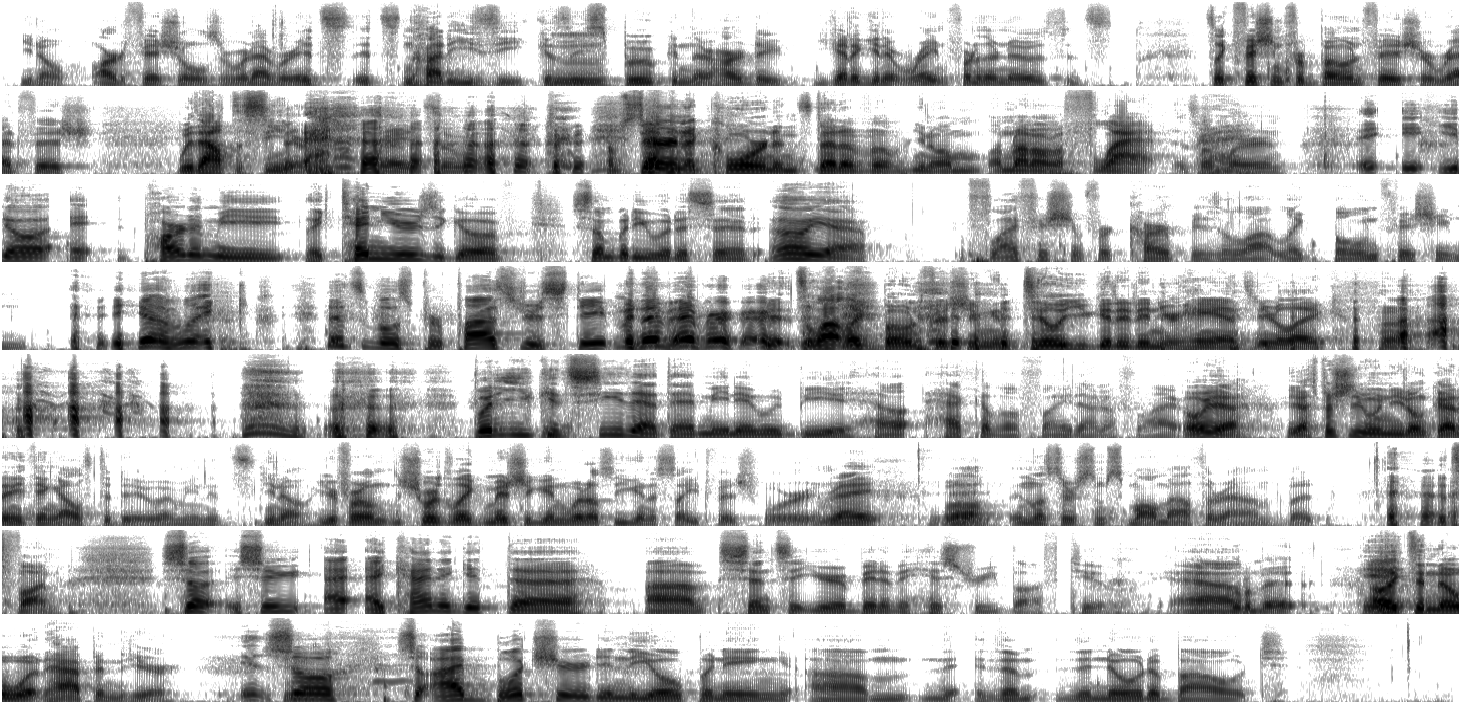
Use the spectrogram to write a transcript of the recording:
you know artificials or whatever. It's it's not easy because Mm. they spook and they're hard to. You got to get it right in front of their nose. It's it's like fishing for bonefish or redfish without the scenery, right? So I'm staring at corn instead of a, you know I'm, I'm not on a flat somewhere. It, it, you know, it, part of me, like ten years ago, if somebody would have said, "Oh yeah, fly fishing for carp is a lot like bone fishing," yeah, I'm like that's the most preposterous statement I've ever heard. it's a lot like bone fishing until you get it in your hands and you're like, huh. But you can see that. I mean, it would be a hell, heck of a fight on a fly. Oh yeah, yeah. Especially when you don't got anything else to do. I mean, it's you know you're from shores Lake Michigan. What else are you going to sight fish for? And- Right, Well, unless there's some smallmouth around, but it's fun. So, so I, I kind of get the uh, sense that you're a bit of a history buff too. Um, A little bit. it- I like to know what happened here. It- So, so I butchered in the opening um, the, the the note about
